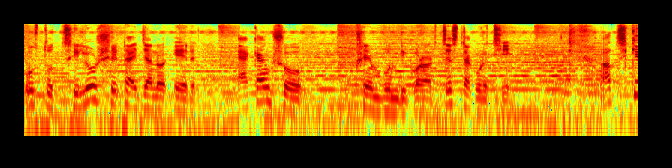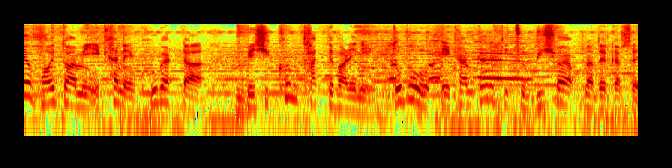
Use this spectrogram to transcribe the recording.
প্রস্তুত ছিল, সেটাই যেন এর একাংশ ফ্রেমবন্দি করার চেষ্টা করেছি। আজকে হয়তো আমি এখানে খুব একটা বেশিক্ষণ থাকতে পারিনি, তবুও এখানকার কিছু বিষয় আপনাদের কাছে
